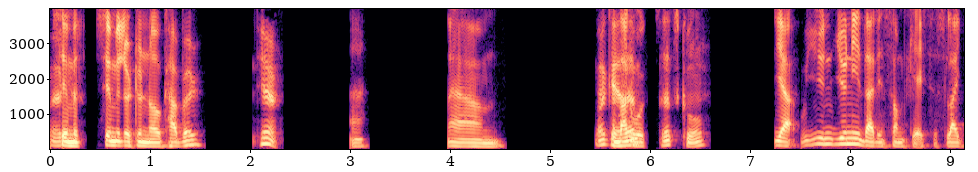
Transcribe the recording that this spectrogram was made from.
okay. Sim- similar to no cover. Yeah. Uh, um, okay, that, that that's cool. Yeah, you you need that in some cases. Like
